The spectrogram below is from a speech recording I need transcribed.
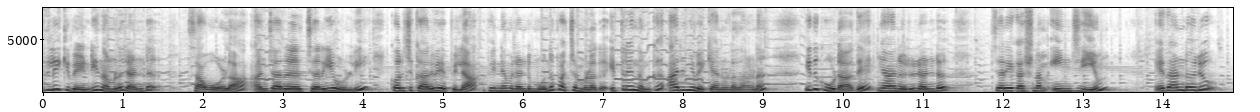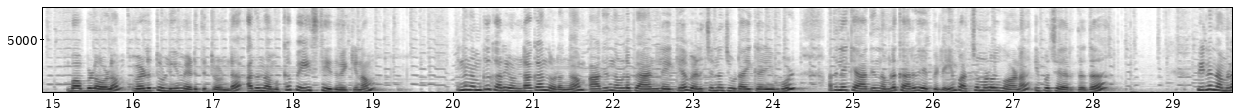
ഇതിലേക്ക് വേണ്ടി നമ്മൾ രണ്ട് സവോള അഞ്ചാറ് ചെറിയ ഉള്ളി കുറച്ച് കറിവേപ്പില പിന്നെ രണ്ട് മൂന്ന് പച്ചമുളക്. ഇത്രയും നമുക്ക് അരിഞ്ഞു വെക്കാനുള്ളതാണ്. ഇത് കൂടാതെ ഞാനൊരു രണ്ട് ചെറിയ കഷ്ണം ഇഞ്ചിയും ഏതാണ്ട് ഒരു ബബിളോളം വെളുത്തുള്ളിയും എടുത്തിട്ടുണ്ട്. അത് നമുക്ക് പേസ്റ്റ് ചെയ്ത് വെക്കണം. ഇനി നമുക്ക് കറി ഉണ്ടാക്കാൻ തുടങ്ങാം. ആദ്യം നമ്മൾ പാനിലേക്ക് വെളിച്ചെണ്ണ ചൂടായി കഴിയുമ്പോൾ അതിലേക്ക് ആദ്യം നമ്മൾ കറിവേപ്പിലയും പച്ചമുളകുമാണ് ഇപ്പോൾ ചേർത്തത്. പിന്നെ നമ്മൾ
